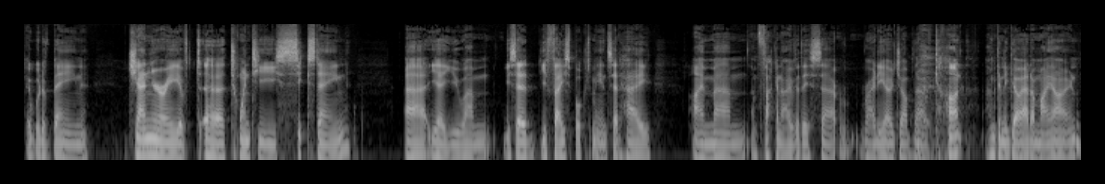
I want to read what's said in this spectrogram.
it would have been January of uh, 2016. Uh, yeah, you um you said you Facebooked me and said, "Hey, I'm um I'm fucking over this uh, radio job that I've got. I'm going to go out on my own.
